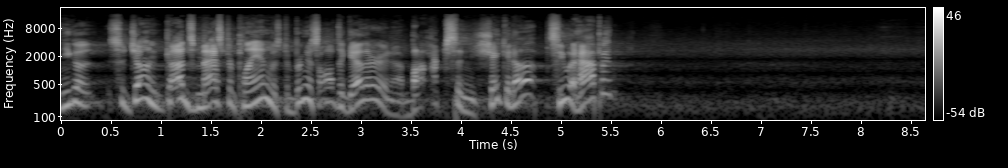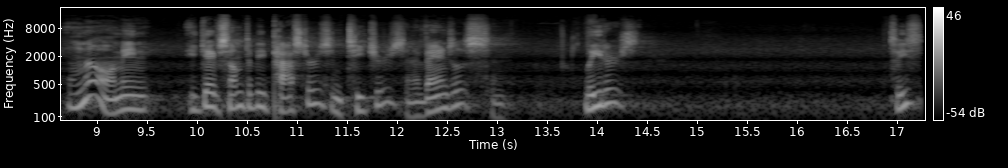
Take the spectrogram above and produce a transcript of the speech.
And you go, so John, God's master plan was to bring us all together in a box and shake it up, see what happened? Well, no. I mean, he gave some to be pastors and teachers and evangelists and leaders. So he's,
